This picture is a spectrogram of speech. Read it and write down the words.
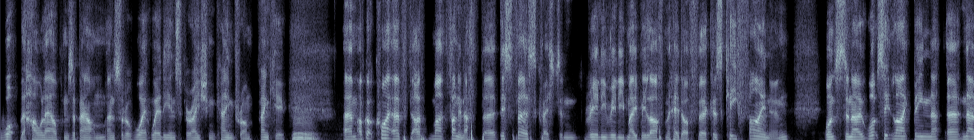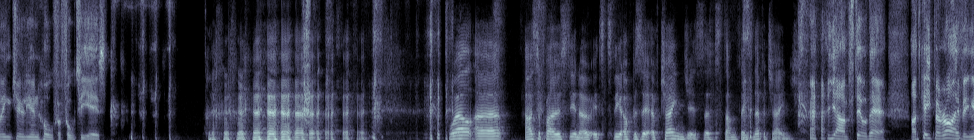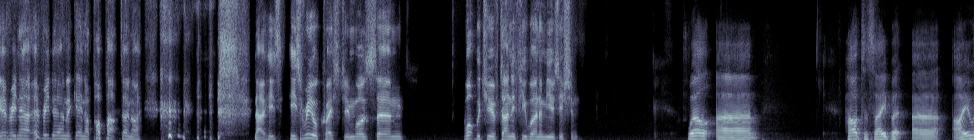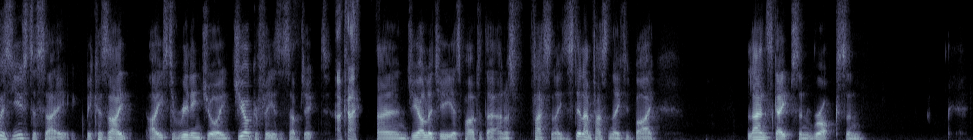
what the whole album's about and, and sort of where, where, the inspiration came from. Thank you. Mm. Um, I've got quite a, uh, fun enough, uh, this first question really, really made me laugh my head off because uh, Keith Finan wants to know what's it like being uh, knowing Julian Hall for 40 years? well, uh, I suppose you know it's the opposite of changes. There's some things never change. yeah, I'm still there. I keep arriving every now, every now and again. I pop up, don't I? no, his his real question was, um, what would you have done if you weren't a musician? Well, uh, hard to say, but uh, I always used to say because I I used to really enjoy geography as a subject. Okay. And geology as part of that, and I was fascinated. Still, am fascinated by landscapes and rocks, and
